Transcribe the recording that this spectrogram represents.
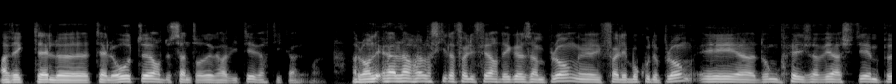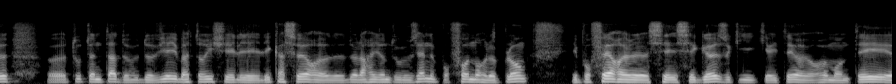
avec telle, telle hauteur de centre de gravité verticale. Alors, lorsqu'il a fallu faire des gueuses en plomb, euh, il fallait beaucoup de plomb. Et euh, donc, ben, j'avais acheté un peu euh, tout un tas de, vieilles batteries chez les, casseurs de la région toulousaine pour fondre le plomb et pour faire ces, ces, gueuses qui, qui, ont été remontées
